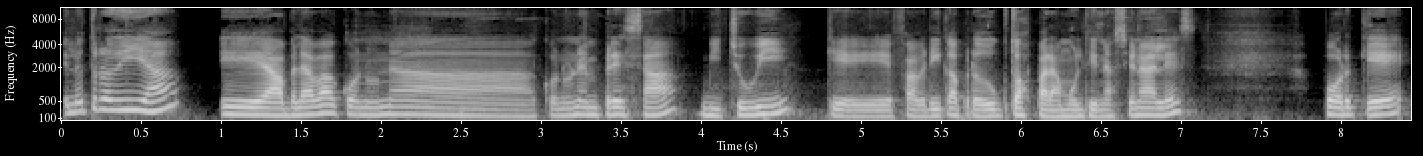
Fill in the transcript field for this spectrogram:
El otro día eh, hablaba con una, con una empresa, B2B, que fabrica productos para multinacionales, porque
